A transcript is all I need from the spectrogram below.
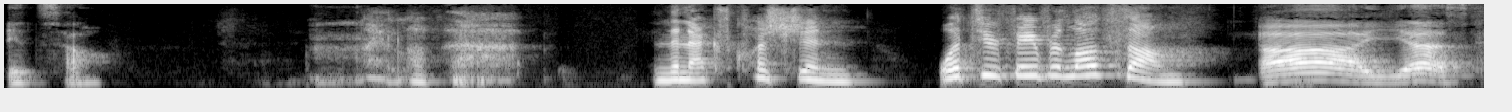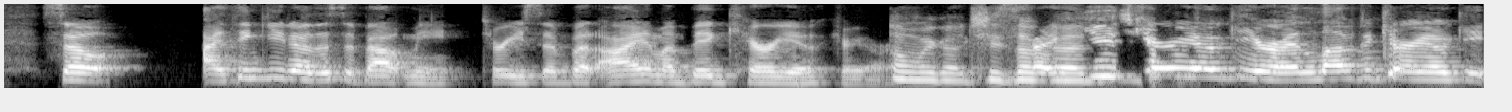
itself. I love that. The next question, what's your favorite love song? Ah, yes. So I think you know this about me, Teresa, but I am a big karaoke. Oh my God, she's so right? good. Huge karaoke. I love to karaoke.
